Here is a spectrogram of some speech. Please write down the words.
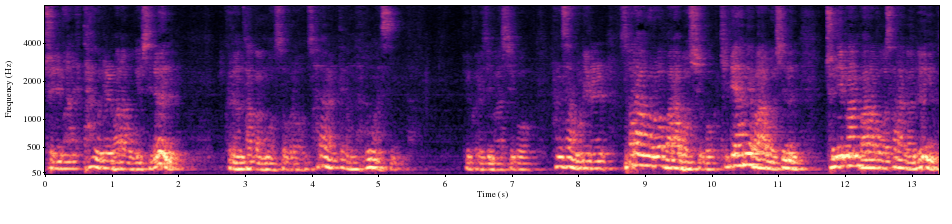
주님만의 다 우리를 바라보고 계시는 그런 다가운 모습으로 살아갈 때가 너무 많습니다. 그러지 마시고 항상 우리를 사랑으로 바라보시고 기대하며 바라보시는 주님만 바라보고 살아가는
